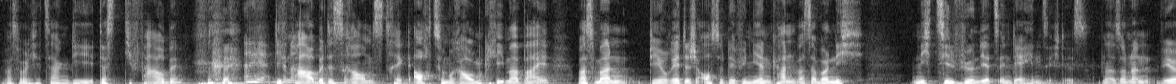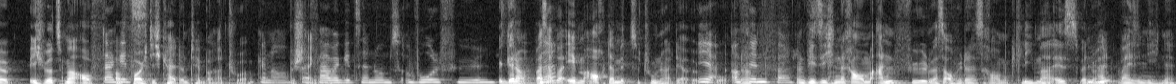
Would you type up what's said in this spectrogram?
was wollte ich jetzt sagen, die, das, die Farbe. Ah ja, die genau. Farbe des Raums trägt auch zum Raumklima bei, was man theoretisch auch so definieren kann, was aber nicht, nicht zielführend jetzt in der Hinsicht ist, ne, sondern wir, ich würde es mal auf, auf Feuchtigkeit und Temperatur Genau, bei beschränken. Farbe geht es ja nur ums Wohlfühlen. Genau, was Ne? aber eben auch damit zu tun hat, ja irgendwo. Ja, auf ne? jeden Fall. Und wie sich ein Raum anfühlt, was auch wieder das Raumklima ist, wenn du Mhm. halt, weiß ich nicht, eine,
